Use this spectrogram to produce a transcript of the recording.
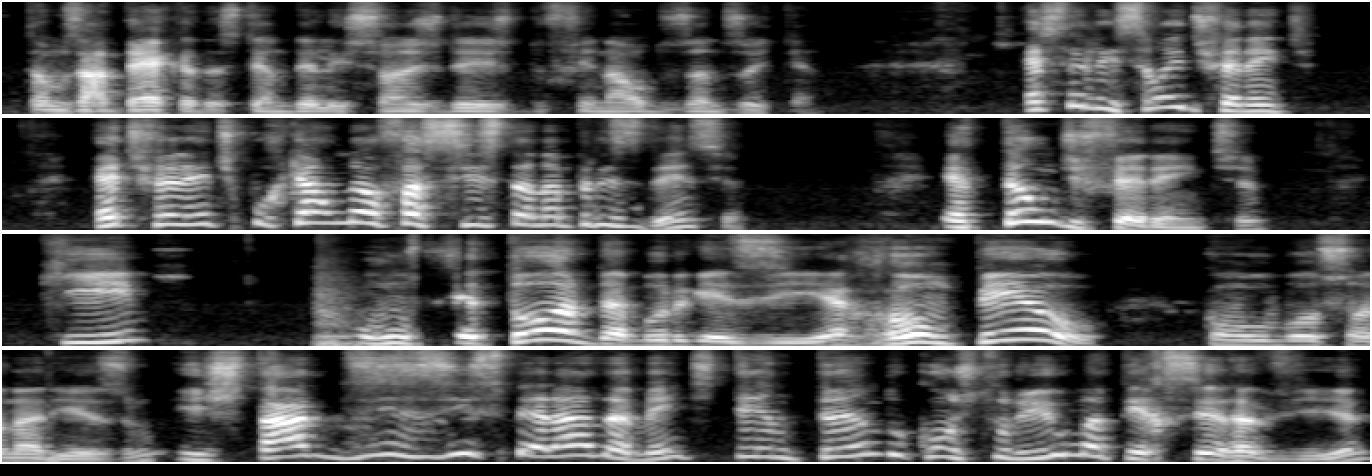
estamos há décadas tendo eleições desde o final dos anos 80. Esta eleição é diferente. É diferente porque há um neofascista na presidência. É tão diferente que um setor da burguesia rompeu com o bolsonarismo está desesperadamente tentando construir uma terceira via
